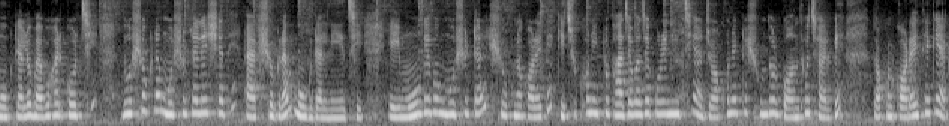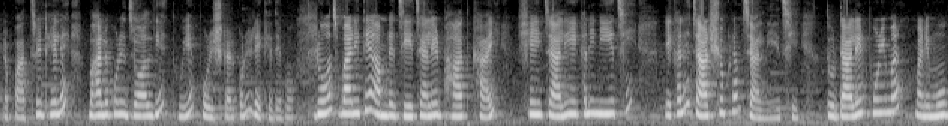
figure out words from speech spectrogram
মুগ ডালও ব্যবহার করছি। দুশো গ্রাম মসুর ডালের সাথে একশো গ্রাম মুগ ডাল নিয়েছি। এই মুগ এবং মসুর ডাল শুকনো কড়াইতে কিছুক্ষণ একটু ভাজা ভাজা করে নিচ্ছি আর যখন একটা সুন্দর গন্ধ ছাড়বে, তখন কড়াই থেকে একটা পাত্রে ঢেলে ভালো করে জল দিয়ে ধুয়ে পরিষ্কার করে রেখে দেব। রোজ বাড়িতে আমরা যে চালের ভাত খাই সেই চালই এখানে নিয়েছি। এখানে চারশো গ্রাম চাল নিয়েছি। তো ডালের পরিমাণ মানে মুগ,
